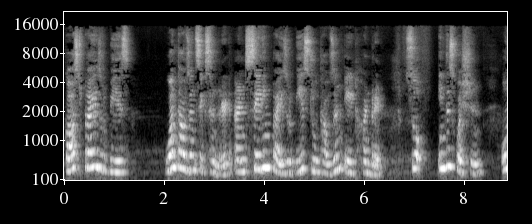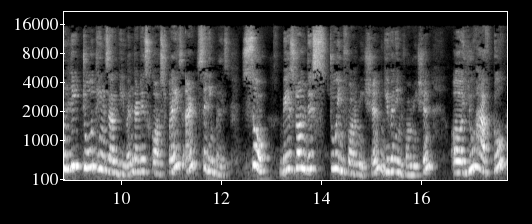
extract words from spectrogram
Cost price rupees 1600 and selling price rupees 2800 so in this question only two things are given that is cost price and selling price. So based on this two information given information uh, you have to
